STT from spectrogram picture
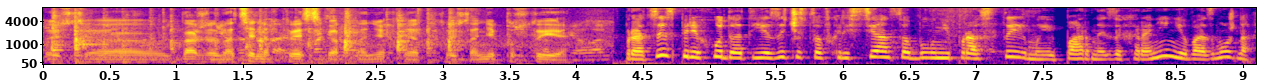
то есть э, даже нательных крестиков на них нет, то есть они пустые. Процесс перехода от язычества в христианство был непростым, и парное захоронение, возможно,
